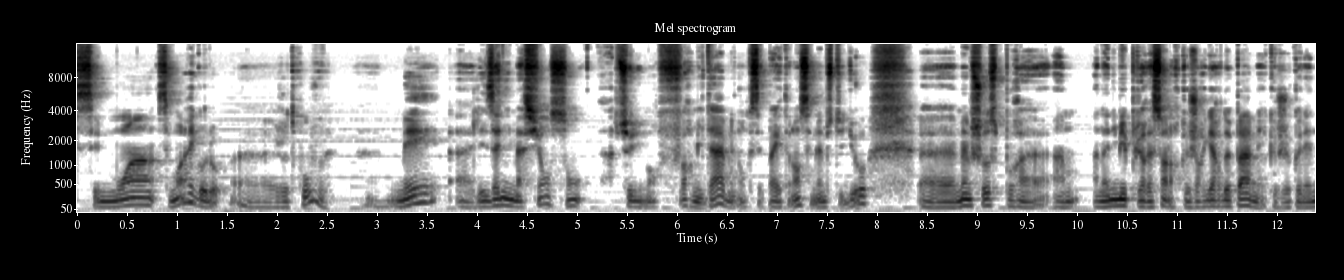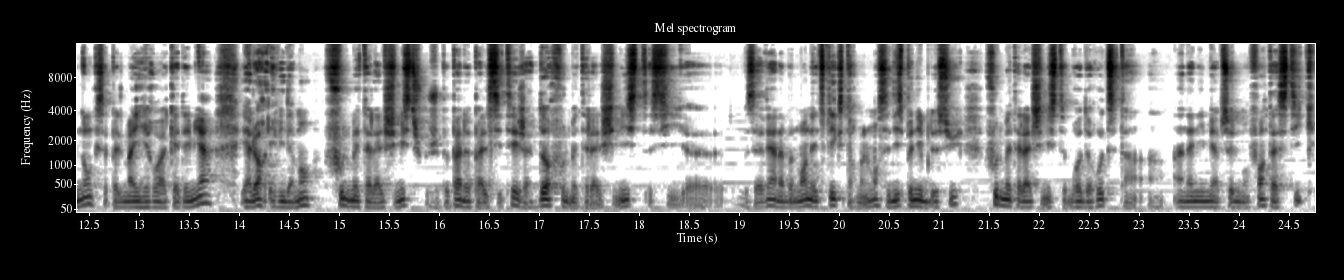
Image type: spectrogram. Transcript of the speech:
c'est moins rigolo, je trouve, mais les animations sont absolument formidable, donc c'est pas étonnant, c'est le même studio. Euh, même chose pour un, un, animé plus récent, alors que je regarde pas, mais que je connais le nom, qui s'appelle My Hero Academia. Et alors évidemment, Full Metal Alchemist, je, je peux pas ne pas le citer, j'adore Full Metal Alchemist. Si euh, vous avez un abonnement Netflix, normalement c'est disponible dessus. Full Metal Alchemist Brotherhood, c'est un, un, animé absolument fantastique.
